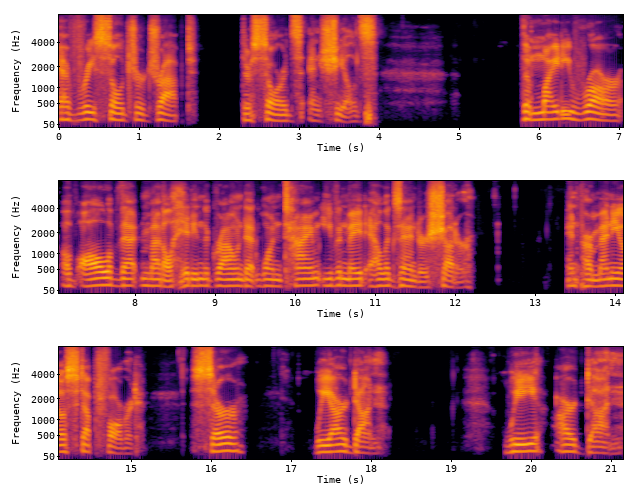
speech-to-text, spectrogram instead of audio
every soldier dropped their swords and shields. The mighty roar of all of that metal hitting the ground at one time even made Alexander shudder. And Parmenio stepped forward. Sir, we are done. We are done.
